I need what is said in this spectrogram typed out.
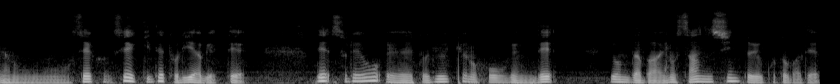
あの、正規で取り上げて、で、それを、えーと、琉球の方言で読んだ場合の三振という言葉で、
